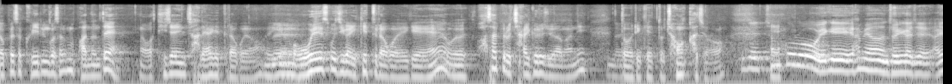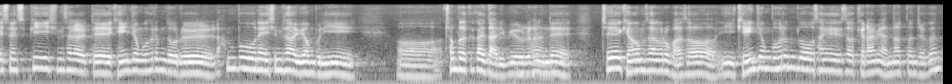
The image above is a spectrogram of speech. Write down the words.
옆에서 그리는 것을 한번 봤는데 어, 디자인 잘해야겠더라고요. 이게 네. 뭐 오해 소지가 있겠더라고요. 이게 어, 화살표를 잘 그려줘야만이 네. 또 이렇게 또 정확하죠. 이게 참고로 얘기하면 저희가 이제 ISMS-P 심사를 할 때 개인정보 흐름도를 한 분의 심사위원분이 어, 처음부터 끝까지 다 리뷰를 하는데 제 경험상으로 봐서 이 개인정보 흐름도 상에서 결함이 안 나왔던 적은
